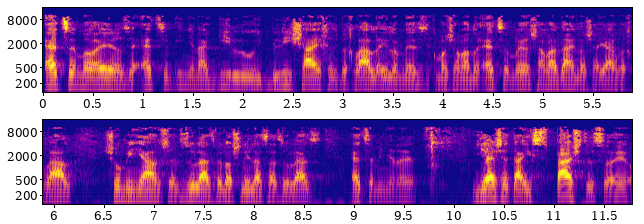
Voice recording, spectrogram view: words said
עצם העיר זה עצם עניין הגילוי, בלי שייכס בכלל לאילומס, כמו שאמרנו, עצם העיר, שם עדיין לא שייך בכלל שום עניין של זולס ולא שלילס הזולס, עצם עניין העיר. יש את ההספשטוס העיר,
